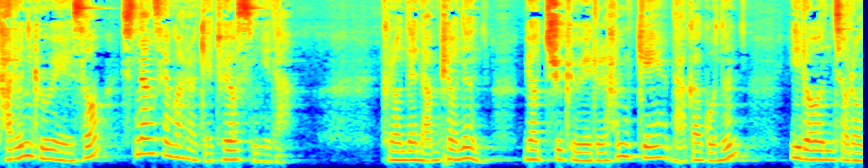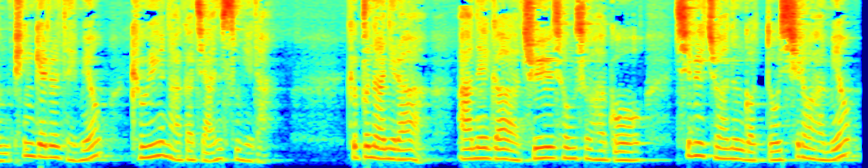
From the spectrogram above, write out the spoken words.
다른 교회에서 신앙생활하게 되었습니다. 그런데 남편은 몇 주 교회를 함께 나가고는 이런저런 핑계를 대며 교회에 나가지 않습니다. 그뿐 아니라 아내가 주일 성수하고 11조 하는 것도 싫어하며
